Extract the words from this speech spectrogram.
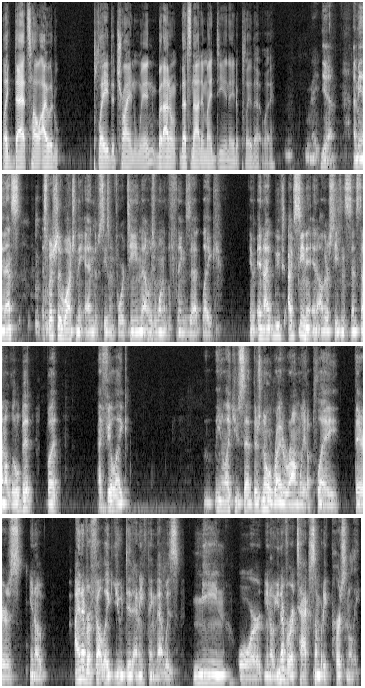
like that's how I would play to try and win. But I don't. That's not in my DNA to play that way. Right. Yeah. I mean, that's especially watching the end of season 14, that was one of the things that like and and I we've I've seen it in other seasons since then a little bit, but I feel like you know, like you said, there's no right or wrong way to play. There's, you know, I never felt like you did anything that was mean or, you know, you never attacked somebody personally.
